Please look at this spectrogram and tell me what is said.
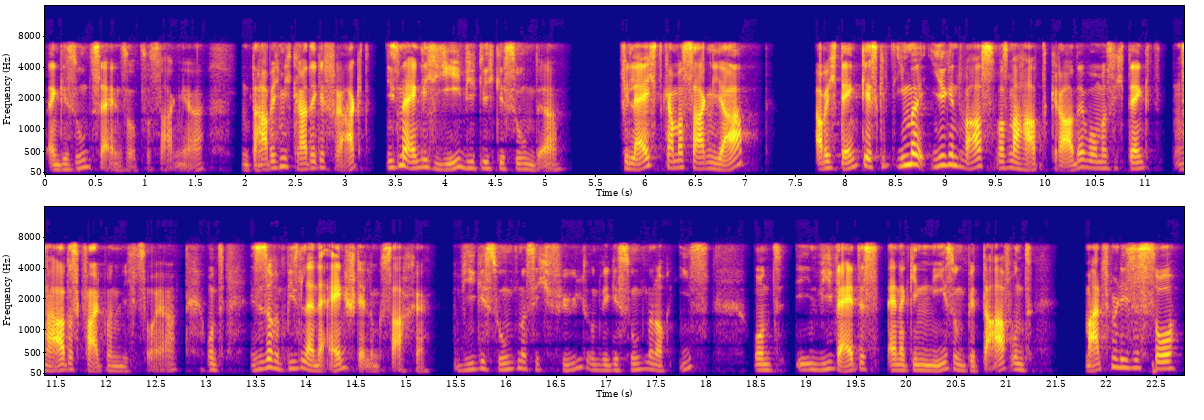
ein Gesundsein sozusagen, ja. Und da habe ich mich gerade gefragt, ist man eigentlich je wirklich gesund, ja? Vielleicht kann man sagen, ja, aber ich denke, es gibt immer irgendwas, was man hat gerade, wo man sich denkt, na, das gefällt mir nicht so, ja. Und es ist auch ein bisschen eine Einstellungssache, wie gesund man sich fühlt und wie gesund man auch ist und inwieweit es einer Genesung bedarf. Und manchmal ist es so,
